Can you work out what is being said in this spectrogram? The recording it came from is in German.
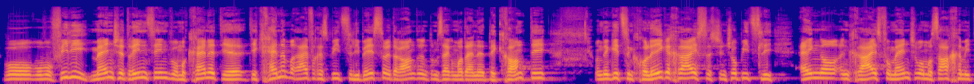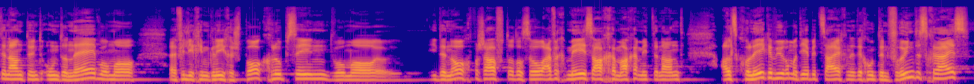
wo, wo, wo viele Menschen drin sind, wo wir kennen, die, die kennen wir einfach ein bisschen besser wie der andere und darum sagen wir dann Bekannte. Und dann gibt es einen Kollegenkreis, das ist dann schon ein bisschen enger, ein Kreis von Menschen, wo wir Sachen miteinander unternehmen, wo wir äh, vielleicht im gleichen Sportclub sind, wo wir in der Nachbarschaft oder so einfach mehr Sachen machen miteinander. Als Kollegen würden wir die bezeichnen. Dann kommt ein Freundeskreis.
